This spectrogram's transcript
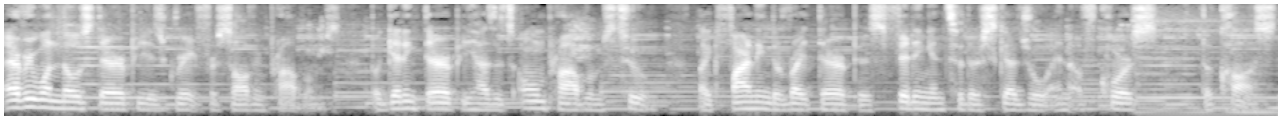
Everyone knows therapy is great for solving problems, but getting therapy has its own problems too, like finding the right therapist, fitting into their schedule, and of course, the cost.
